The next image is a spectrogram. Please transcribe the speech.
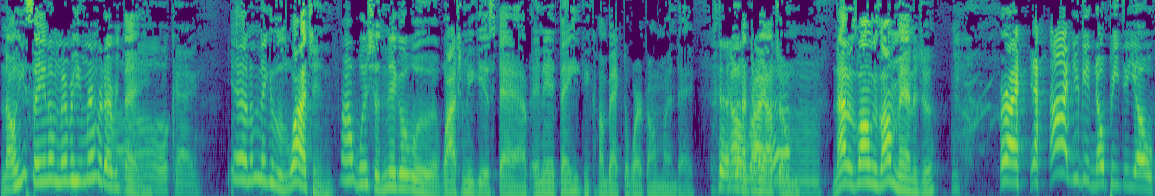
No, he seen him. Remember, he remembered everything. Oh, okay. Yeah, them niggas was watching. I wish a nigga would watch me get stabbed and then think he can come back to work on Monday. Oh, Not to be right. out Not as long as I'm manager. Right. you get no PTO.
